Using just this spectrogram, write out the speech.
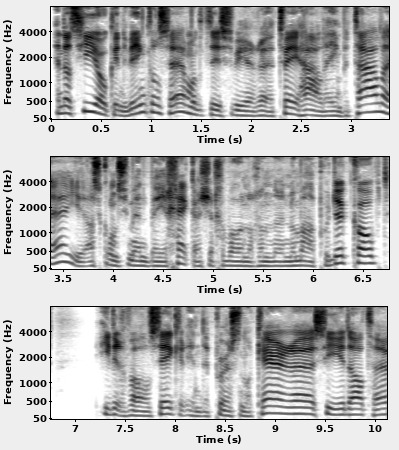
En dat zie je ook in de winkels, hè, want het is weer eh, twee halen, één betalen. Hè. Je, als consument ben je gek als je gewoon nog een, eh, normaal product koopt. In ieder geval, zeker in de personal care eh, zie je dat. Hè.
